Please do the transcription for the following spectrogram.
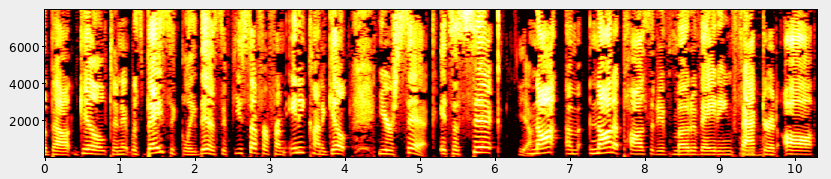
about guilt. And it was basically this. If you suffer from any kind of guilt, you're sick. It's a sick Yeah. not um, not a positive motivating factor at all,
